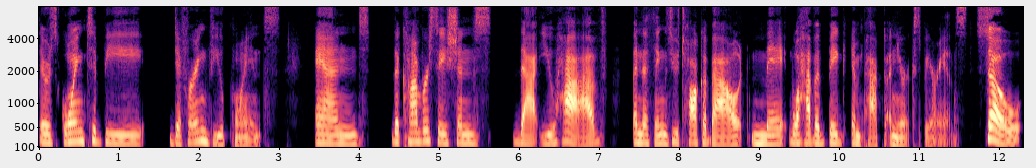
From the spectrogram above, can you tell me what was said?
there's going to be differing viewpoints and the conversations that you have and the things you talk about may will have a big impact on your experience. So,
